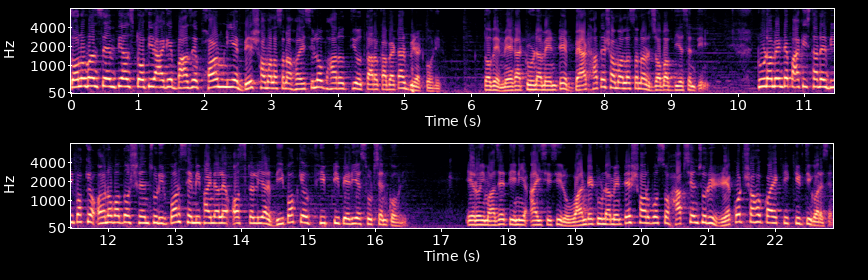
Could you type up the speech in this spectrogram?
চলমান চ্যাম্পিয়ন্স ট্রফির আগে বাজে ফর্ম নিয়ে বেশ সমালোচনা হয়েছিল ভারতীয় তারকা ব্যাটার বিরাট কোহলির তবে মেগা টুর্নামেন্টে ব্যাট হাতে সমালোচনার জবাব দিয়েছেন তিনি। টুর্নামেন্টে পাকিস্তানের বিপক্ষে অনবদ্য সেঞ্চুরির পর সেমিফাইনালে অস্ট্রেলিয়ার বিপক্ষেও ফিফটি পেরিয়ে ছুটছেন কোহলি। এরই মাঝে তিনি আইসিসির ওয়ানডে টুর্নামেন্টে সর্বোচ্চ হাফ সেঞ্চুরির রেকর্ড সহ কয়েকটি কীর্তি করেছেন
